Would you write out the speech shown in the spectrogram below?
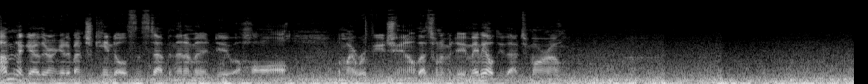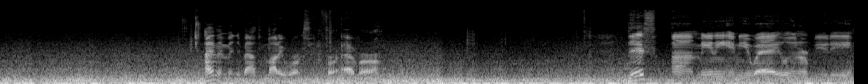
I'm gonna go there and get a bunch of candles and stuff, and then I'm gonna do a haul on my review channel. That's what I'm gonna do. Maybe I'll do that tomorrow. I haven't been to Bath & Body Works in forever. This uh, Manny MUA Lunar Beauty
